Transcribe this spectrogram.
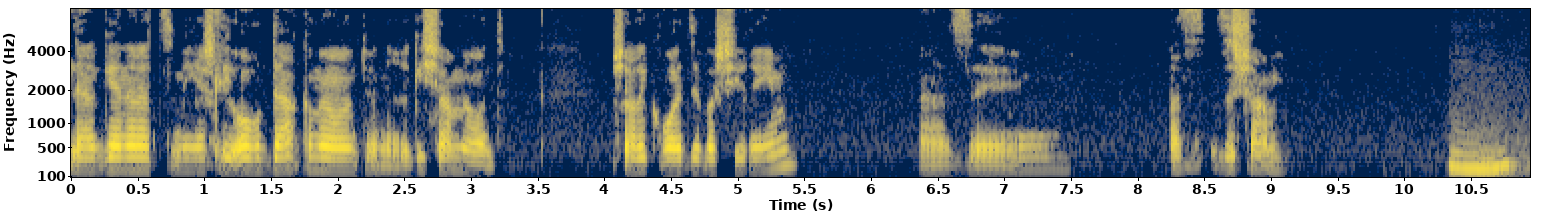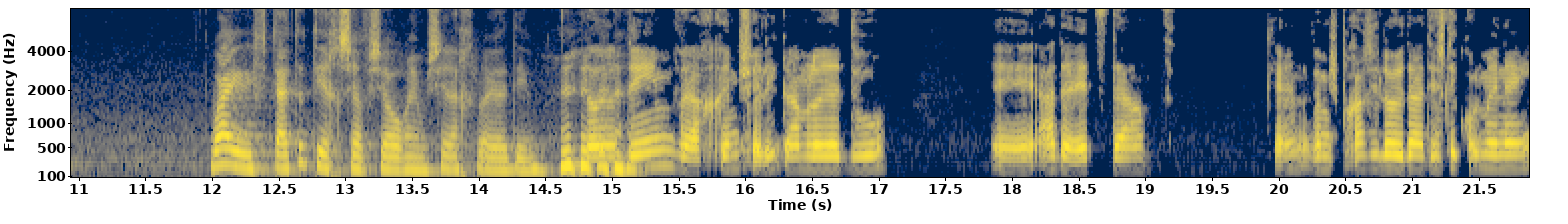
להגן על עצמי, יש לי אור דק מאוד, אני רגישה מאוד. אפשר לקרוא את זה בשירים, אז, אה, אז זה שם. וואי, הפתעת אותי עכשיו שההורים שלך לא יודעים. לא יודעים, והאחים שלי גם לא ידעו אה, עד ה-Head כן? והמשפחה שלי לא יודעת, יש לי כל מיני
